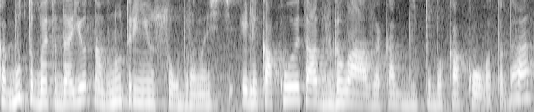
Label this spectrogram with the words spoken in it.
как будто бы это дает нам внутреннюю собранность или какую-то от сглаза, как будто бы какого-то, да.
